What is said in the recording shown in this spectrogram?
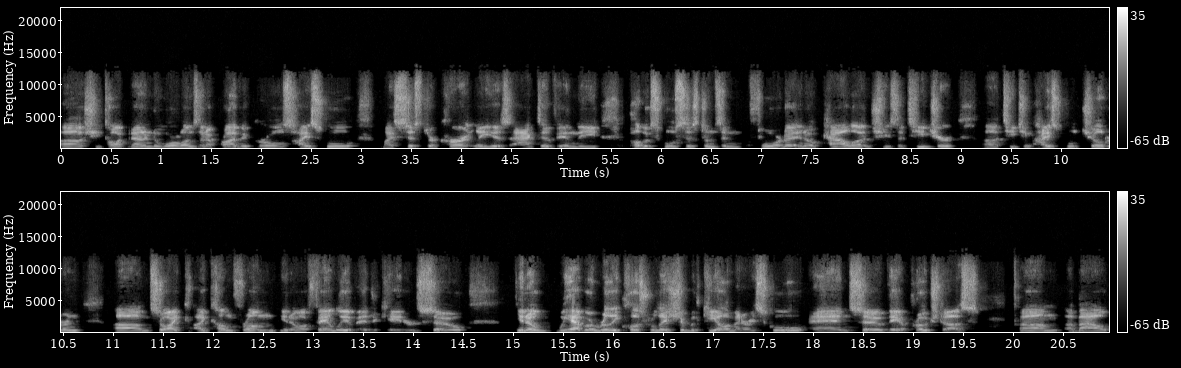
Uh, she taught down in new orleans at a private girls high school. My sister currently is active in the public school systems in florida in ocala and she's a teacher uh, teaching high school children. Um, so I, I come from you know a family of educators. So you know, we have a really close relationship with Key Elementary School, and so they approached us um, about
